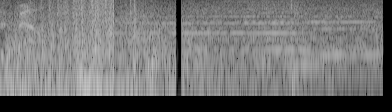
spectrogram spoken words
this battle.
